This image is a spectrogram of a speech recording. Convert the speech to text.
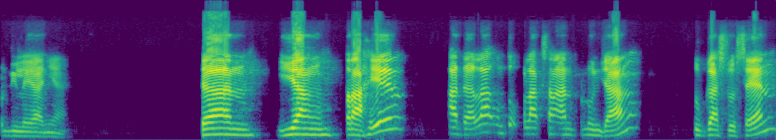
penilaiannya. Dan yang terakhir adalah untuk pelaksanaan penunjang tugas dosen,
